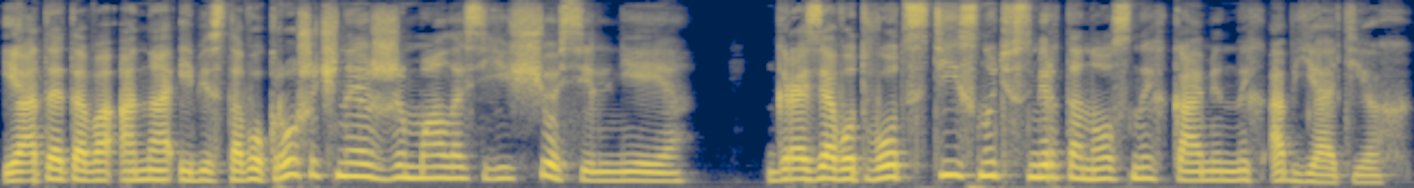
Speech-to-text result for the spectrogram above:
и от этого она и без того крошечная сжималась еще сильнее, грозя вот-вот стиснуть в смертоносных каменных объятиях,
